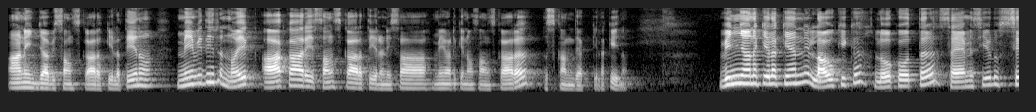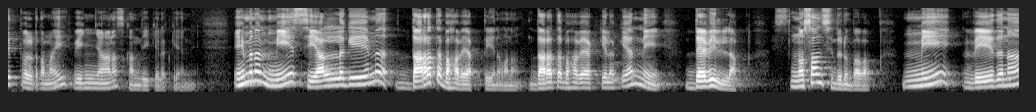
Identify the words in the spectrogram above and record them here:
ආනිජ්ජාවි සංස්කාර කියලා තියෙනවා. මේ විදිහට නොඑක් ආකාරයේ සංස්කාර තියෙන නිසා මේවට කියනවා සංස්කාර ස්කන්ධයක් කියලා කියනවා. විඥාන කියලා කියන්නේ ලෞකික ලෝකෝත්තර සෑම සියලු සිත් වලට තමයි විඥාන ස්කන්ධය කියලා කියන්නේ. එහෙමනම් මේ සියල්ලගේම දරත භාවයක් තියෙනවා නම් දරත භාවයක් කියලා කියන්නේ දැවිල්ලක් නොසන්සිඳුණු බවක්. මේ වේදනා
